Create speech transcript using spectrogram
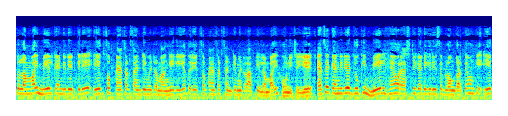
तो लंबाई मेल कैंडिडेट के लिए एक सौ पैंसठ सेंटीमीटर मांगी गई है तो एक सौ पैंसठ सेंटीमीटर आपकी लंबाई होनी चाहिए। ऐसे कैंडिडेट जो की मेल है और एसटी कैटेगरी से बिलोंग करते हैं, उनकी एक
